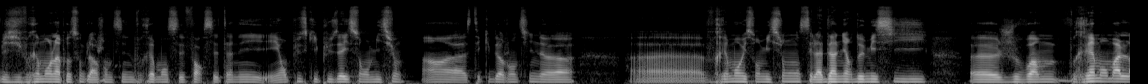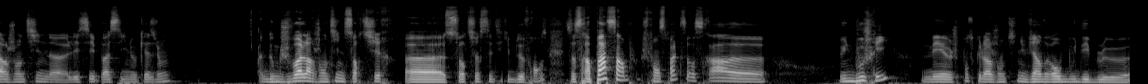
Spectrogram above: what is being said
j'ai vraiment l'impression que l'Argentine vraiment fort cette année. Et en plus, qui plus est, ils sont en mission. hein. Euh, cette équipe d'Argentine, euh, euh, vraiment ils sont en mission. C'est la dernière de Messi. Je vois vraiment mal l'Argentine laisser passer une occasion. Donc je vois l'Argentine sortir, sortir cette équipe de France. Ça sera pas simple. Je pense pas que ça sera une boucherie, mais je pense que l'Argentine viendra au bout des Bleus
